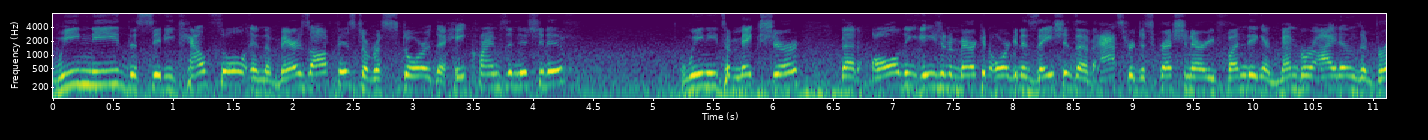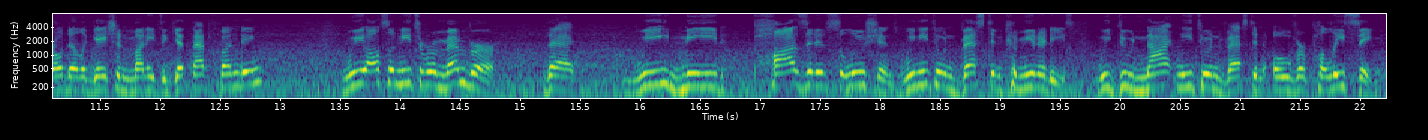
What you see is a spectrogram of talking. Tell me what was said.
We need the city council and the mayor's office to restore the hate crimes initiative. We need to make sure that all the Asian American organizations that have asked for discretionary funding and member items and borough delegation money to get that funding. We also need to remember that we need positive solutions. We need to invest in communities. We do not need to invest in over policing.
